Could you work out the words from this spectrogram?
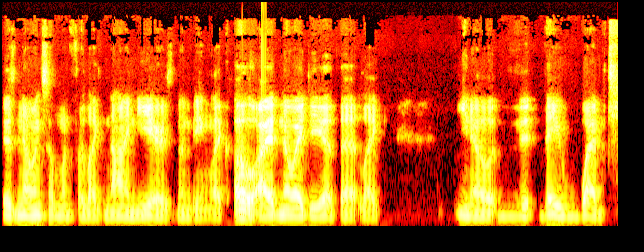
is knowing someone for like nine years and then being like, oh, I had no idea that like you know, th- they went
